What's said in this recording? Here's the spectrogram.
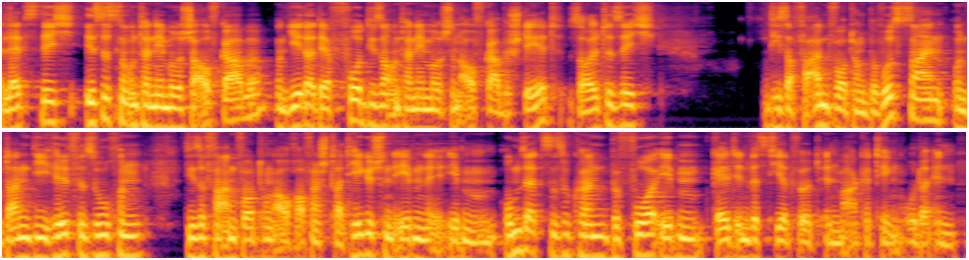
letztlich ist es eine unternehmerische Aufgabe und jeder, der vor dieser unternehmerischen Aufgabe steht, sollte sich dieser Verantwortung bewusst sein und dann die Hilfe suchen, diese Verantwortung auch auf einer strategischen Ebene eben umsetzen zu können, bevor eben Geld investiert wird in Marketing oder in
